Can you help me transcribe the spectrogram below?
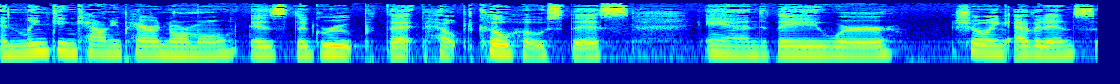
And Lincoln County Paranormal is the group that helped co host this. And they were showing evidence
